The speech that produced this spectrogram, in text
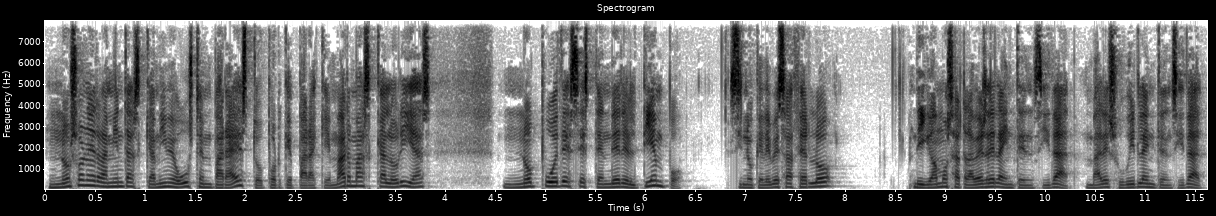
no son herramientas que a mí me gusten para esto, porque para quemar más calorías no puedes extender el tiempo, sino que debes hacerlo digamos a través de la intensidad, ¿vale? Subir la intensidad.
